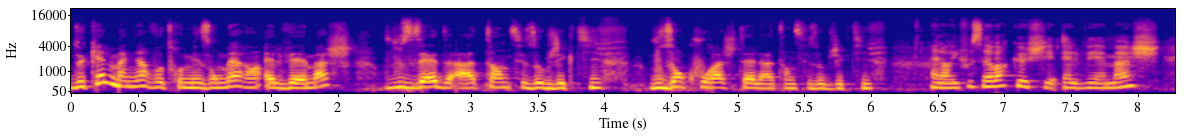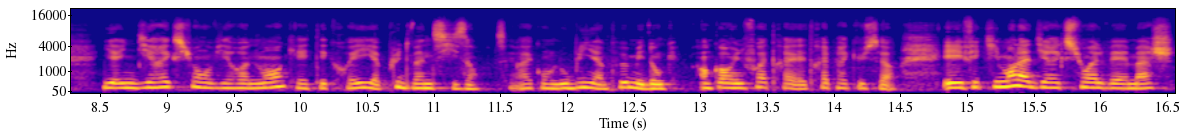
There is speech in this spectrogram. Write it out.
De quelle manière votre maison mère, hein, LVMH, vous aide à atteindre ces objectifs? Vous encourage-t-elle à atteindre ces objectifs? Alors, il faut savoir que chez LVMH, il y a une direction environnement qui a été créée il y a plus de 26 ans. C'est vrai qu'on l'oublie un peu, mais donc, encore une fois, très, très précurseur. Et effectivement, la direction LVMH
